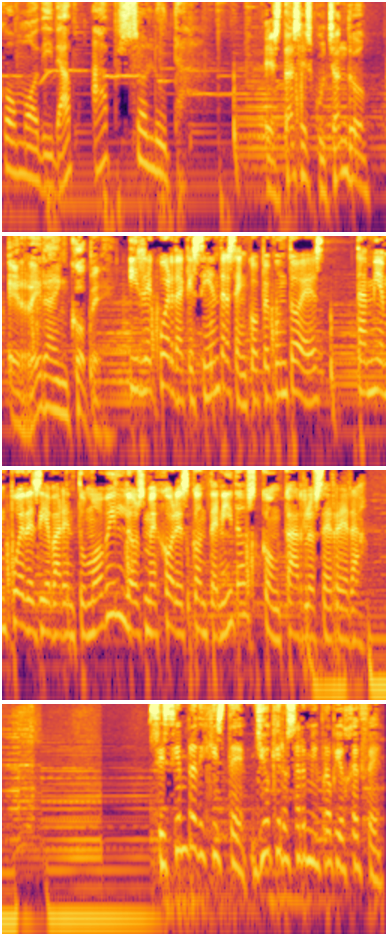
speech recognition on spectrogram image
Comodidad absoluta. Estás escuchando Herrera en Cope. Y recuerda que si entras en cope.es, también puedes llevar en tu móvil los mejores contenidos con Carlos Herrera. Si siempre dijiste, yo quiero ser mi propio jefe,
